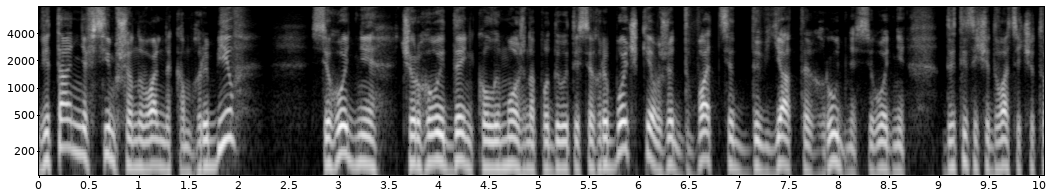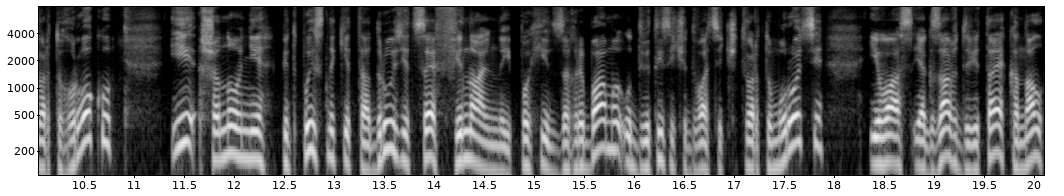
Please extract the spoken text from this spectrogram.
Вітання всім шанувальникам грибів. Сьогодні черговий день, коли можна подивитися грибочки, а вже 29 грудня сьогодні 2024 року. І, шановні підписники та друзі, це фінальний похід за грибами у 2024 році. І вас, як завжди, вітає канал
